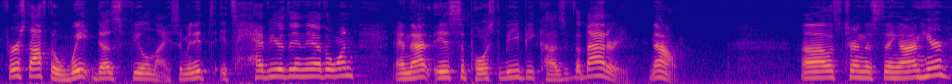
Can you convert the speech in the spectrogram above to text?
first off, the weight does feel nice. I mean, it's, it's heavier than the other one, and that is supposed to be because of the battery. Now, uh, let's turn this thing on here.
